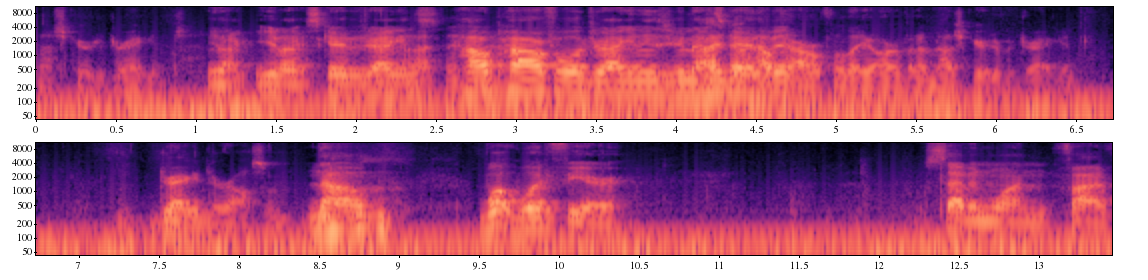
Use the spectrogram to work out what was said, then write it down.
Not scared of dragons. You're not you're not scared of dragons? How not. powerful a dragon is, you're not scared. I know how powerful they are, but I'm not scared of a dragon. Dragons are awesome. No. what would fear? Seven one five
